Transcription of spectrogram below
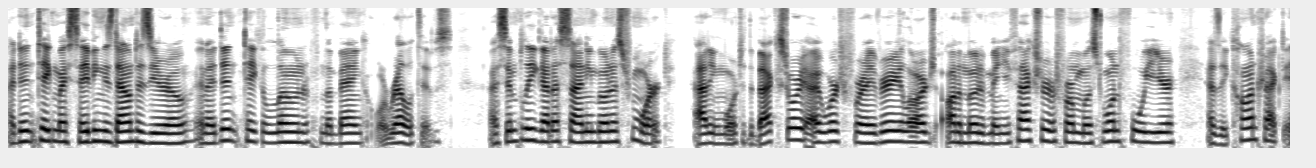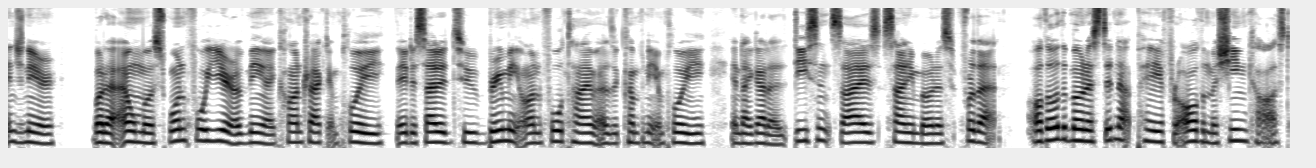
I didn't take my savings down to zero, and I didn't take a loan from the bank or relatives. I simply got a signing bonus from work. Adding more to the backstory, I worked for a very large automotive manufacturer for almost one full year as a contract engineer, but at almost one full year of being a contract employee, they decided to bring me on full time as a company employee, and I got a decent sized signing bonus for that. Although the bonus did not pay for all the machine cost,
